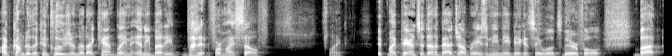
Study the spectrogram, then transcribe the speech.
I've come to the conclusion that I can't blame anybody but it for myself. It's like, if my parents had done a bad job raising me, maybe I could say, well, it's their fault. But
